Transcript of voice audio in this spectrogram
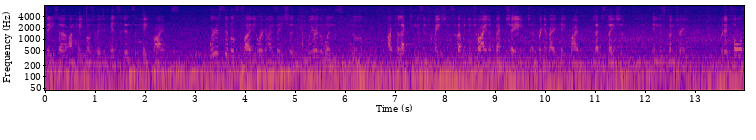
data on hate-motivated incidents and hate crimes. We're a civil society organisation and we're the ones who are collecting this information so that we can try and affect change and bring about hate crime legislation in this country. But it falls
